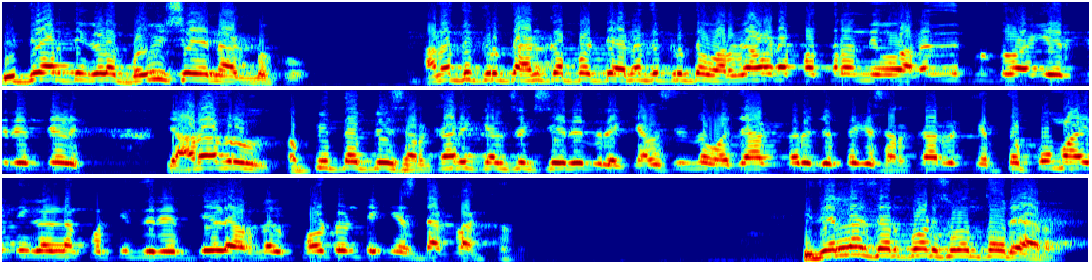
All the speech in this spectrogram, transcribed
ವಿದ್ಯಾರ್ಥಿಗಳ ಭವಿಷ್ಯ ಏನಾಗ್ಬೇಕು? ಅನಧಿಕೃತ ಅಂಕಪಟ್ಟಿ, ಅನಧಿಕೃತ ವರ್ಗಾವಣೆ ಪತ್ರ ನೀವು ಅನಧಿಕೃತವಾಗಿ ಇರ್ತೀರಿ ಅಂತೇಳಿ ಯಾರಾದ್ರೂ ಅಪ್ಪಿತಪ್ಪಿ ಸರ್ಕಾರಿ ಕೆಲಸಕ್ಕೆ ಸೇರಿದ್ರೆ, ಕೆಲಸದಿಂದ ವಜಾ ಆಗ್ತಾರೆ, ಜೊತೆಗೆ ಸರ್ಕಾರಕ್ಕೆ ತಪ್ಪು ಮಾಹಿತಿಗಳನ್ನ ಕೊಟ್ಟಿದ್ದೀರಿ ಅಂತೇಳಿ ಅವ್ರ ಮೇಲೆ ಫೋರ್ ಟ್ವೆಂಟಿ ಕೇಸ್ ದಾಖಲಾಗ್ತದೆ. ಇದೆಲ್ಲ ಸರಿಪಡಿಸುವಂತವ್ರು ಯಾರು?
